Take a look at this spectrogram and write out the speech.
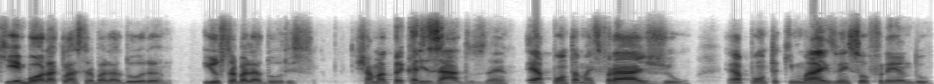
que embora a classe trabalhadora e os trabalhadores chamados precarizados, né, é a ponta mais frágil, é a ponta que mais vem sofrendo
